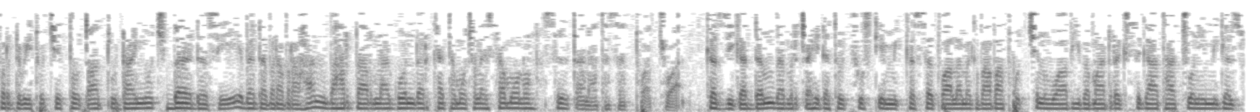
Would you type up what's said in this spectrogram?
ፍርድ ቤቶች የተውጣጡ ዳኞች በደሴ፣ በደብረ ብርሃን፣ ባህር ዳርና ጎንደር ከተሞች ላይ ሰሞኑን ስልጠና ተሰጥቷቸዋል። ከዚህ ቀደም በምርጫ ሂደቶች ውስጥ የሚከሰቱ አለመግባባቶችን ዋቢ በማድረግ ስጋታቸውን የሚገልጹ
